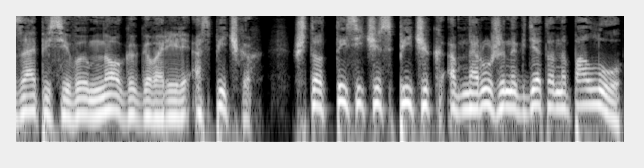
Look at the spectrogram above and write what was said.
записи вы много говорили о спичках. что тысячи спичек обнаружены где-то на полу,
